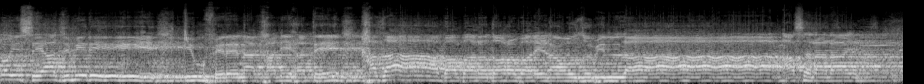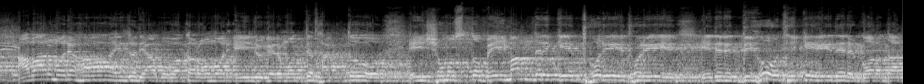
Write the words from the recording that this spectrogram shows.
রইছে আজমিরে। কেউ ফেরে না খালি হাতে, খাজা বাবার দরবারে নাউজুবিল্লাহ। আছে না নাই? আমার মনে হয় যদি আবু বকর ওমর এই যুগের মধ্যে থাকতো, এই সমস্ত বেঈমানদেরকে ধরে ধরে এদের দেহ থেকে, এদের গরদান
